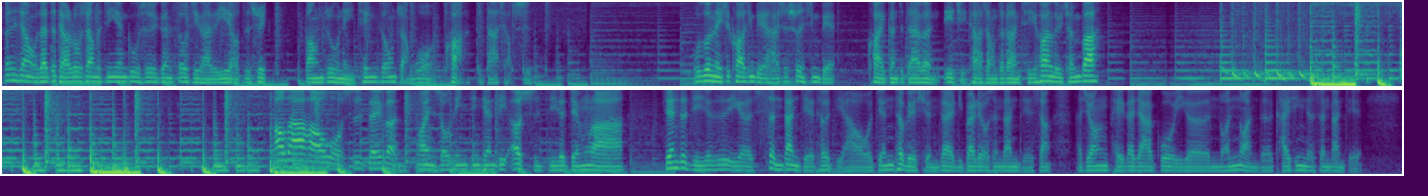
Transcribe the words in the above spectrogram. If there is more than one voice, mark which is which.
Speaker 1: 分享我在这条路上的经验故事跟搜集来的医疗资讯，帮助你轻松掌握跨的大小事。无论你是跨性别还是顺性别，快跟着 Devon 一起踏上这段奇幻旅程吧！Hello，大家好，我是 Devon，欢迎收听今天第二十集的节目啦。今天这集就是一个圣诞节特辑哈，我今天特别选在礼拜六圣诞节上，那希望陪大家过一个暖暖的、开心的圣诞节。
